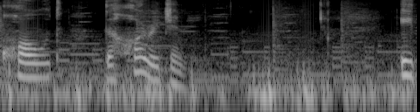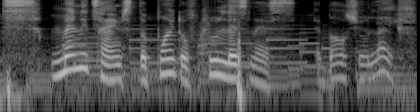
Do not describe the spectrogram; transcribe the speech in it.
called the origin it's many times the point of cluelessness about your life.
